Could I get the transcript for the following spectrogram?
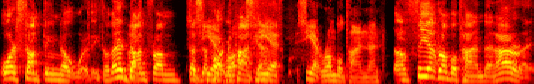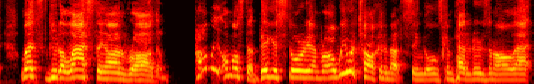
or something noteworthy. So they're done from So the see you, at, department podcast. see, you at, see you at Rumble time then. I'll see you at Rumble time then. All right. Let's do the last thing on Raw. The probably almost the biggest story on Raw. We were talking about singles competitors and all that,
